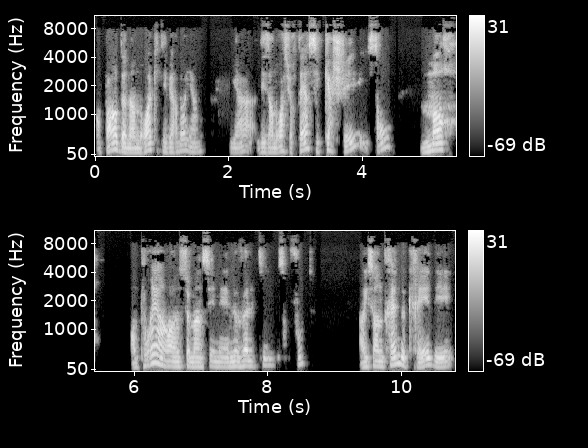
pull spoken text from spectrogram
On parle d'un endroit qui était verdoyant. Il y a des endroits sur Terre, c'est caché, ils sont morts. On pourrait en ensemencer, mais le veulent-ils? Ils s'en foutent. Alors ils sont en train de créer des,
